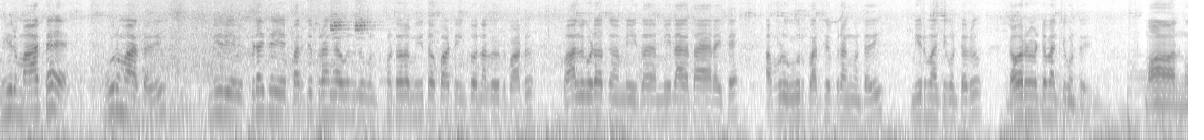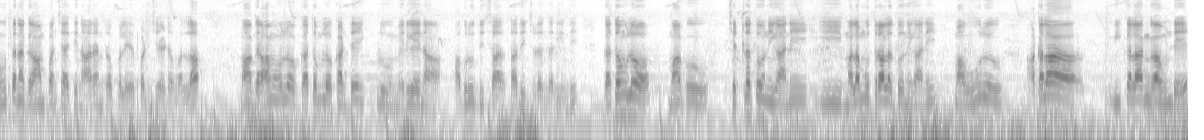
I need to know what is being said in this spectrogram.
మీరు మారితే ఊరు మారుతుంది. మీరు ఎప్పుడైతే పరిశుభ్రంగా ఉంచు ఉంచుకుంటారో మీతో పాటు ఇంకో నలుగురితో పాటు వాళ్ళు కూడా మీ మీలాగా తయారైతే అప్పుడు ఊరు పరిశుభ్రంగా ఉంటుంది. మీరు మంచిగా ఉంటారు. గవర్నమెంట్ మంచిగా ఉంటుంది. మా నూతన గ్రామ పంచాయతీ నారాయణ రూపాయలు ఏర్పాటు చేయడం వల్ల మా గ్రామంలో గతంలో కంటే ఇప్పుడు మెరుగైన అభివృద్ధి సా- సాధించడం జరిగింది. గతంలో మాకు చెట్లతోని కానీ ఈ మలమూత్రాలతోని కానీ మా ఊరు అకలా వికలంగా ఉండే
